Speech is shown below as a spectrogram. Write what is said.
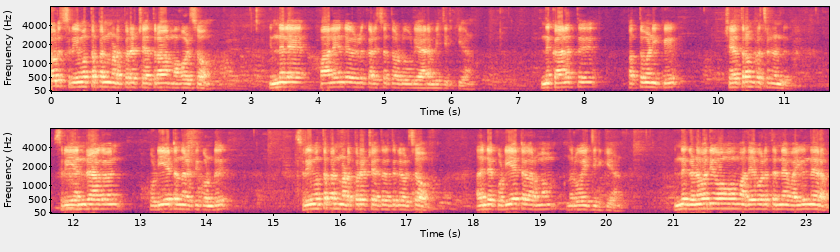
പൊയിലൂർ ശ്രീമുത്തപ്പൻ മടപ്പുര ക്ഷേത്ര മഹോത്സവം ഇന്നലെ പാലയന്റെ വീട്ടിൽ കലശത്തോടുകൂടി ആരംഭിച്ചിരിക്കുകയാണ്. ഇന്ന് കാലത്ത് പത്ത് മണിക്ക് ക്ഷേത്രം പ്രസിഡന്റ് ശ്രീ എൻ രാഘവൻ കൊടിയേറ്റം നടത്തിക്കൊണ്ട് ശ്രീമുത്തപ്പൻ മടപ്പുര ക്ഷേത്രത്തിലെ ഉത്സവം അതിന്റെ കൊടിയേറ്റ കർമ്മം നിർവഹിച്ചിരിക്കുകയാണ്. ഇന്ന് ഗണപതി ഹോമവും അതേപോലെ തന്നെ വൈകുന്നേരം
